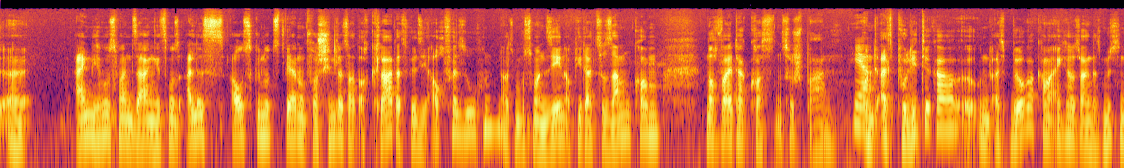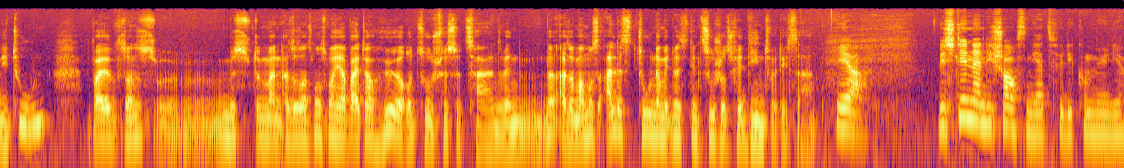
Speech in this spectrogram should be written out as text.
äh, eigentlich muss man sagen, jetzt muss alles ausgenutzt werden. Und Frau Schindler sagt auch klar, das will sie auch versuchen. Also muss man sehen, ob die da zusammenkommen, noch weiter Kosten zu sparen. Ja. Und als Politiker und als Bürger kann man eigentlich nur sagen, das müssen die tun, weil sonst äh, müsste man, also sonst muss man ja weiter höhere Zuschüsse zahlen. Wenn, ne? Also man muss alles tun, damit man sich den Zuschuss verdient, würde ich sagen. Ja. Wie stehen denn die Chancen jetzt für die Komödie?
